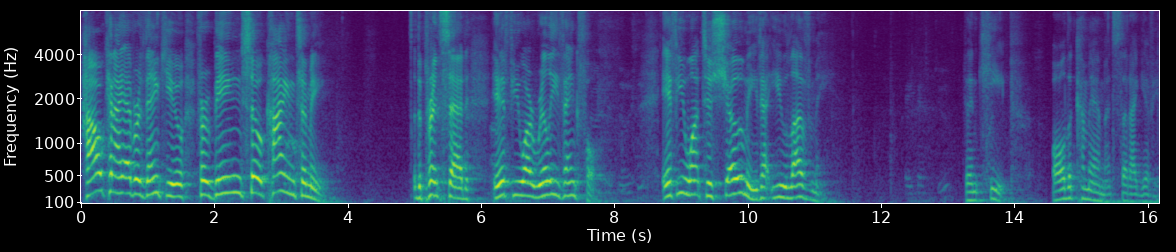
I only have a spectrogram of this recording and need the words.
How can I ever thank you for being so kind to me? The prince said, If you are really thankful, if you want to show me that you love me, then keep all the commandments that I give you.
